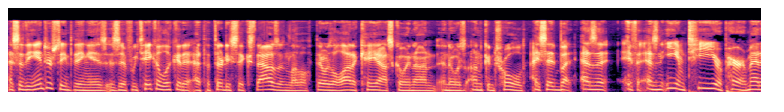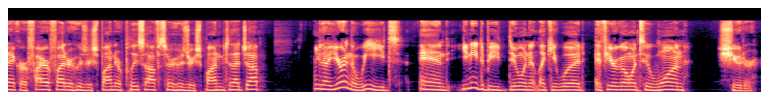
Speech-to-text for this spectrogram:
I said the interesting thing is is if we take a look at it at the thirty six thousand level, there was a lot of chaos going on and it was uncontrolled. I said, but as a if as an EMT or paramedic or firefighter who's responding or police officer who's responding to that job, you know, you're in the weeds and you need to be doing it like you would if you're going to one shooter.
